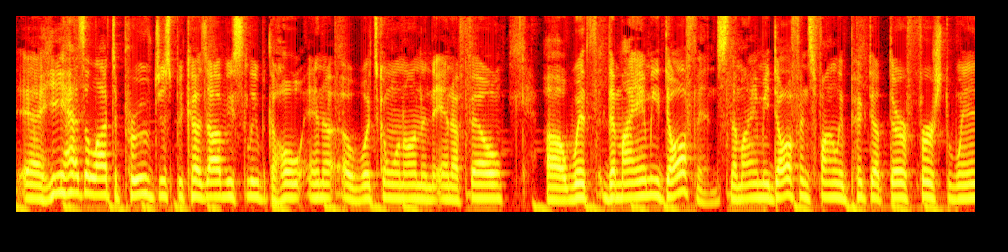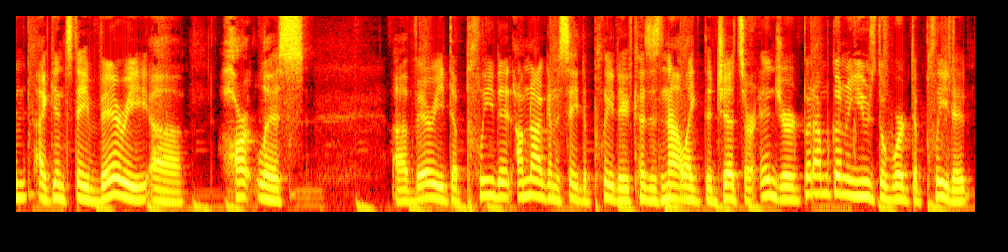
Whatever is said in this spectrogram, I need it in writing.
yeah, he has a lot to prove just because obviously with the whole uh, what's going on in the NFL uh, with the Miami Dolphins. The Miami Dolphins finally picked up their first win against a very uh, heartless, uh, very depleted. I'm not going to say depleted because it's not like the Jets are injured, but I'm going to use the word depleted.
